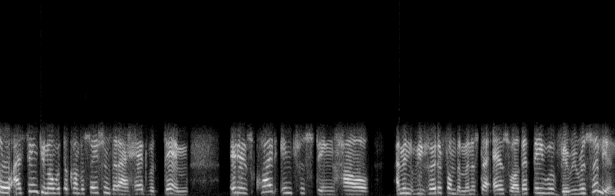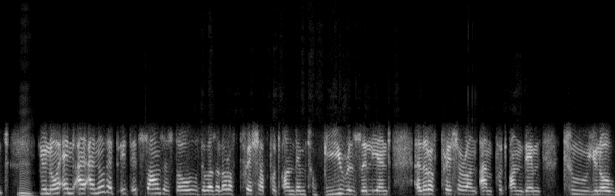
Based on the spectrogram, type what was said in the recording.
So, I think, you know, with the conversations that I had with them, it is quite interesting how. I mean, we heard it from the minister as well that they were very resilient, mm. you know. And I, I know that it, it sounds as though there was a lot of pressure put on them to be resilient, a lot of pressure on um, put on them to, you know,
